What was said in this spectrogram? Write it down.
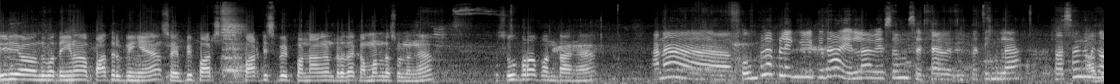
வீடியோ வந்து பார்த்தீங்கன்னா பார்த்துருப்பீங்க. ஸோ எப்படி பார்ட் பார்ட்டிசிபேட் பண்ணாங்கன்றத கமெண்டில் சொல்லுங்கள் சூப்பராக பண்ணிட்டாங்க. ஆனா பொம்பளை பிள்ளைங்களுக்கு தான் எல்லா வேஷமும் செட் ஆகுது பாத்தீங்களா? பசங்களுக்கு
